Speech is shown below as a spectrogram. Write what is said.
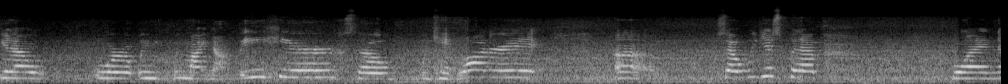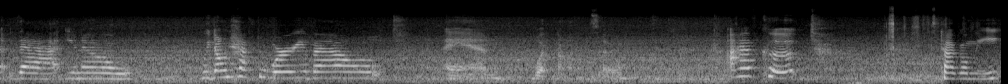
you know, or we, we might not be here, so we can't water it. Um, so we just put up one that, you know, we don't have to worry about and whatnot. So I have cooked meat,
